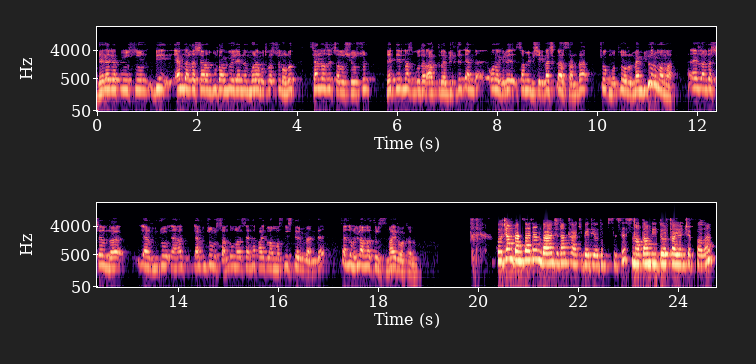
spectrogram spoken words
Neler yapıyorsun? Bir hem de arkadaşlarım buradan böyle hem de moral motivasyon olur. Sen nasıl çalışıyorsun? Netleri nasıl bu kadar arttırabildin? Hem de ona göre samimi bir şekilde açıklarsan da çok mutlu olurum. Ben biliyorum ama her arkadaşlarım da yardımcı yani yardımcı olursan da onlara senden faydalanmasını isterim ben de. Sen de ona göre anlatırsın. Haydi bakalım. Hocam ben zaten daha önceden takip ediyordum sizi. Sınavdan bir dört ay önce falan.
